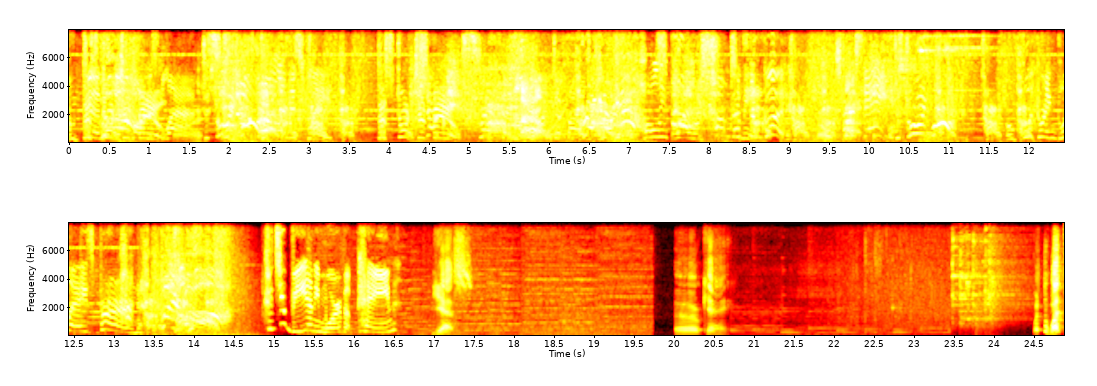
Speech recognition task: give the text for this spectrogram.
Oh, Destruction field! land! Alright. Destroy the this blade! Destruction field! Ow. Holy power, come to me! Good! No, it's not. Stay! Destroy rock! Oh, flickering blaze, burn! Fireball! Could you be any more of a pain? Yes. Okay. What the what?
